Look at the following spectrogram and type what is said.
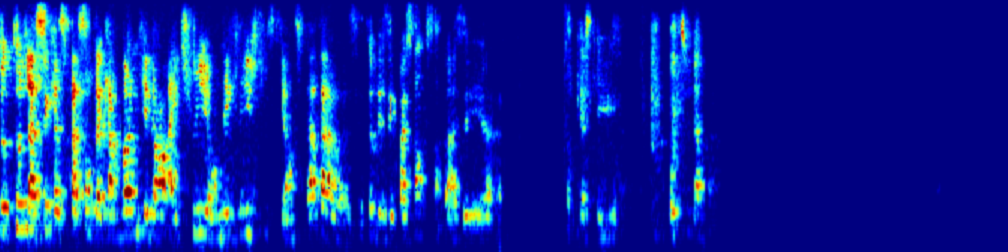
toute, la séquestration de carbone qui est dans iTree, on néglige tout ce qui est antidataire. C'est toutes des équations qui sont basées euh, sur ce qui est au-dessus de la Terre. Une, question?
